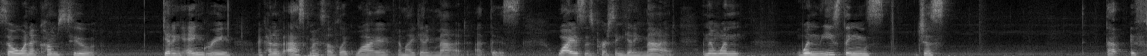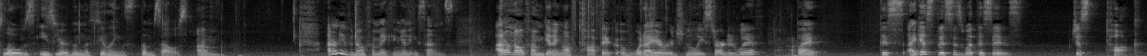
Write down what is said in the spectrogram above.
So when it comes to getting angry, I kind of ask myself like why am I getting mad at this? Why is this person getting mad? And then when when these things just that it flows easier than the feelings themselves. Um I don't even know if I'm making any sense. I don't know if I'm getting off topic of what I originally started with, but this I guess this is what this is. Just talk.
